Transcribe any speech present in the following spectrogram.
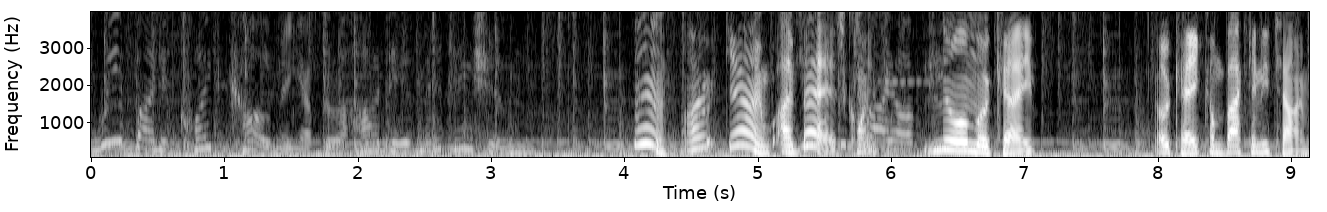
We find it quite calming after a hard day of meditation. Yeah, I, yeah, I, I bet it's quite. No, I'm okay. Okay, come back anytime.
